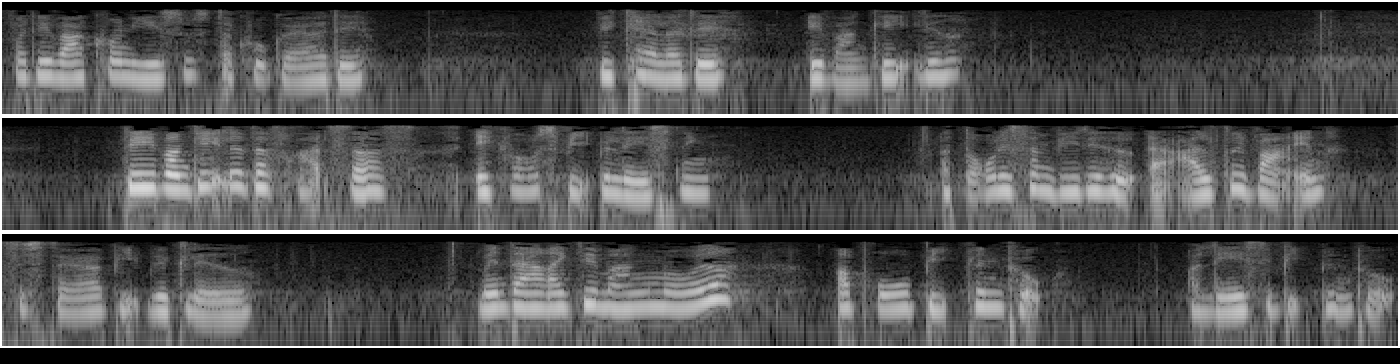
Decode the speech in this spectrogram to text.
For det var kun Jesus, der kunne gøre det. Vi kalder det evangeliet. Det er evangeliet, der frelser os, ikke vores bibellæsning. Og dårlig samvittighed er aldrig vejen til større bibelglæde. Men der er rigtig mange måder at bruge Bibelen på, og læse Bibelen på.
